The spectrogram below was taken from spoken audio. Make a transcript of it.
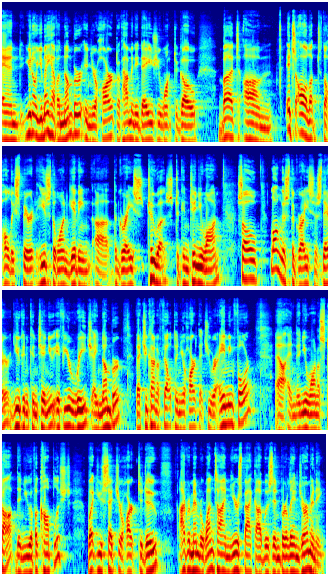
And you know, you may have a number in your heart of how many days you want to go, but um, it's all up to the Holy Spirit. He's the one giving uh, the grace to us to continue on. So long as the grace is there, you can continue. If you reach a number that you kind of felt in your heart that you were aiming for, uh, and then you want to stop, then you have accomplished what you set your heart to do. I remember one time years back, I was in Berlin, Germany,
